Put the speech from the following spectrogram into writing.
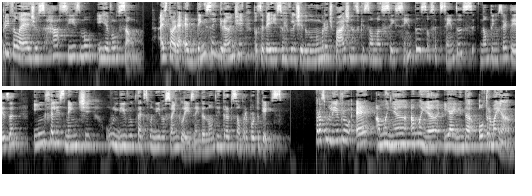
privilégios, racismo e revolução. A história é densa e grande, você vê isso refletido no número de páginas, que são umas 600 ou 700, não tenho certeza. E infelizmente o livro está disponível só em inglês, ainda não tem tradução para português. Próximo livro é Amanhã, Amanhã e Ainda Outra Manhã.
